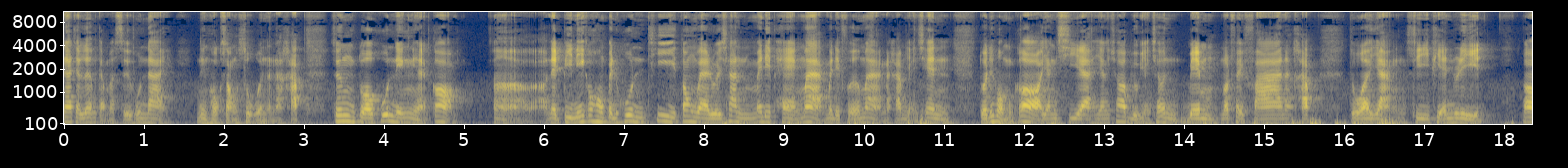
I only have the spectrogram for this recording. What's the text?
น่าจะเริ่มกลับมาซื้อหุ้นได้ 1620นะครับ ซึ่งตัวหุ้นเองเนี่ยก็ในปีนี้ก็คงเป็นหุ้นที่ต้อง valuation ไม่ได้แพงมากไม่ได้เฟอ้อมากนะครับ อย่างเช่น ตัวที่ผมก็ยังเชียร์ยังชอบอยู่อย่างเช่นเบมรถไฟฟ้านะครับ ตัวอย่าง CPN REIT ก็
